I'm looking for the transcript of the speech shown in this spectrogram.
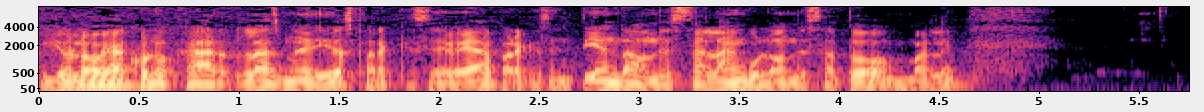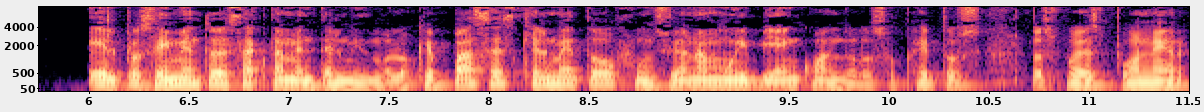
y yo le voy a colocar las medidas para que se vea, para que se entienda dónde está el ángulo, dónde está todo, ¿vale? El procedimiento es exactamente el mismo. Lo que pasa es que el método funciona muy bien cuando los objetos los puedes poner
